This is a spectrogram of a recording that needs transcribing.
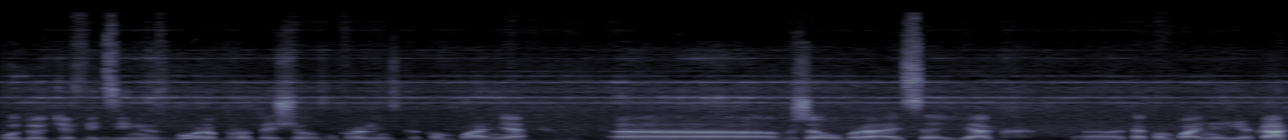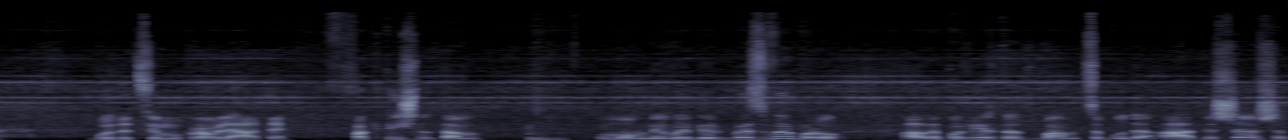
будуть офіційні збори про те, що управлінська компанія е, вже обирається як е, та компанія, яка буде цим управляти. Фактично там умовний вибір без вибору, але повірте, вам це буде а дешевше,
